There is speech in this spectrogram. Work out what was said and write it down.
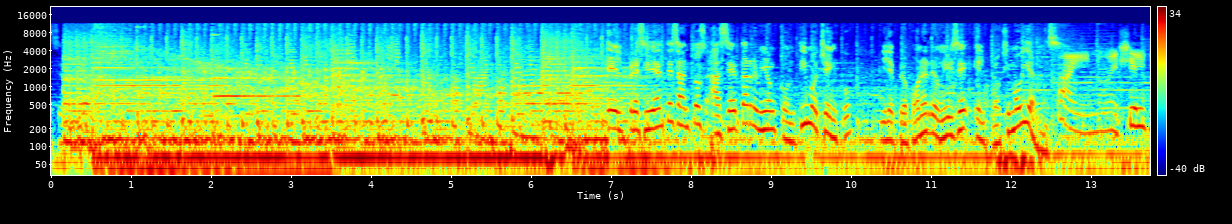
No sé. El presidente Santos acepta reunión con Timochenko y le propone reunirse el próximo viernes. Ay, no es el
